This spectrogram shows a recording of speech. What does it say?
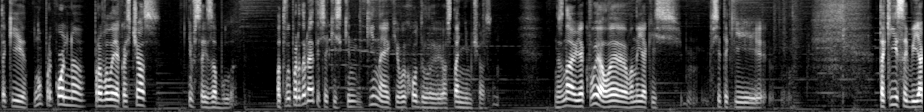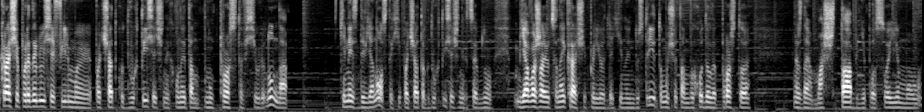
такі, ну, прикольно, провели якось час і все і забули. От ви передивляєтесь якісь кін- кіно, які виходили останнім часом? Не знаю, як ви, але вони якісь всі такі. Такі собі, я краще передивлюся фільми початку 2000-х, вони там ну просто всі. Ну, на кінець 90-х і початок 2000-х це ну я вважаю це найкращий період для кіноіндустрії, тому що там виходили просто не знаю, масштабні по своєму.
